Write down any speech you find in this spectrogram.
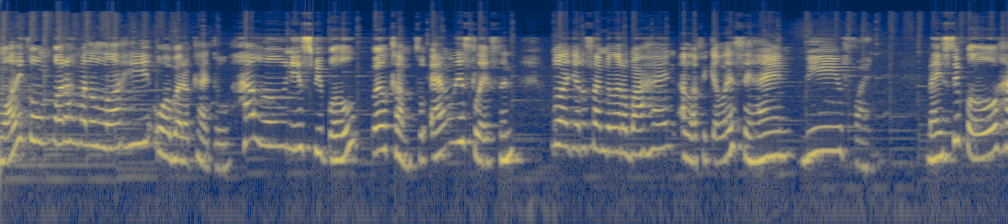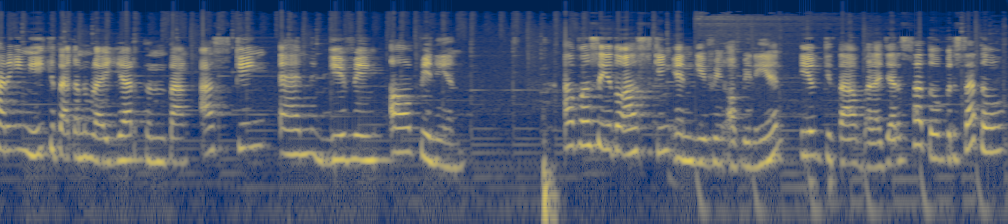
Assalamualaikum warahmatullahi wabarakatuh. Halo nice people, welcome to English lesson. Belajar sambil rebahan ala fikir lesehan, be fun. Nice people, hari ini kita akan belajar tentang asking and giving opinion. Apa sih itu asking and giving opinion? Yuk kita belajar satu persatu.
